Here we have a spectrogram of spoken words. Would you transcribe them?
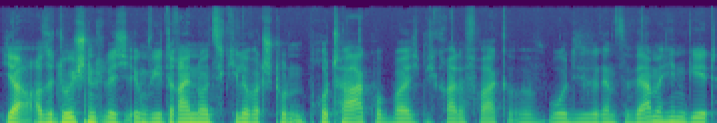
ja, also durchschnittlich irgendwie 93 Kilowattstunden pro Tag, wobei ich mich gerade frage, wo diese ganze Wärme hingeht.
